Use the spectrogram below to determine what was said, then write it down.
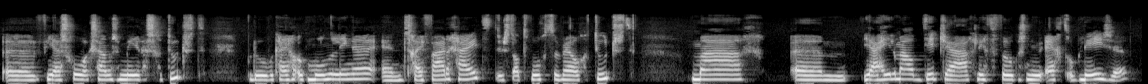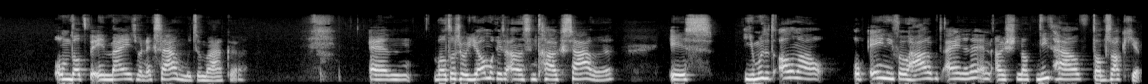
uh, via schoolexamens meer is getoetst. Ik bedoel, we krijgen ook mondelingen en schrijfvaardigheid, dus dat wordt er wel getoetst. Maar um, ja, helemaal dit jaar ligt de focus nu echt op lezen, omdat we in mei zo'n examen moeten maken. En wat er zo jammer is aan een centraal examen, is je moet het allemaal op één niveau halen op het einde. En als je dat niet haalt, dan zak je.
